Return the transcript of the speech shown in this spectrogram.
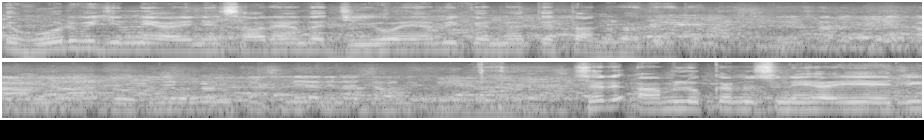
ਤੇ ਹੋਰ ਵੀ ਜਿੰਨੇ ਆਏ ਨੇ, ਸਾਰਿਆਂ ਦਾ ਜਿਉ ਆਇਆਂ ਵੀ ਕਹਿੰਦਾ ਤੇ ਧੰਨਵਾਦ ਵੀ ਕਹਿੰਦਾ ਸਰ ਆਮ ਸਰ, ਆਮ ਲੋਕਾਂ ਨੂੰ ਸੁਨੇਹਾ ਇਹ ਹੈ ਜੀ,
